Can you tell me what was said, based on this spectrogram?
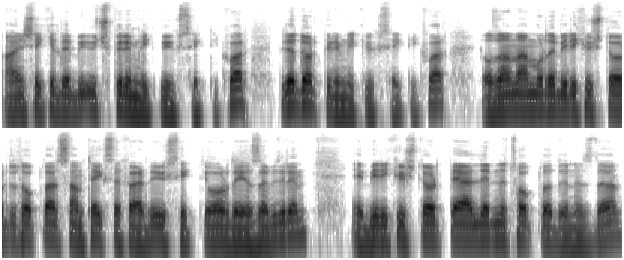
Aynı şekilde bir 3 birimlik bir yükseklik var. Bir de 4 birimlik yükseklik var. E o zaman ben burada 1, 2, 3, 4'ü toplarsam tek seferde yüksekliği orada yazabilirim. E 1, 2, 3, 4 değerlerini topladığınızda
